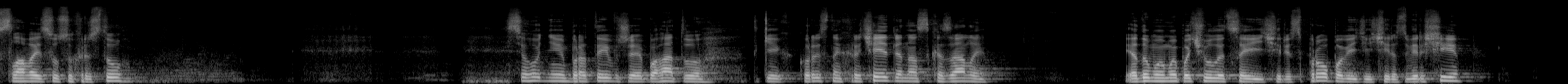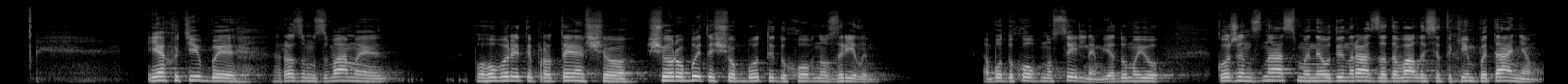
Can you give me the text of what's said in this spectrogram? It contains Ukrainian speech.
Слава Ісусу Христу! Сьогодні брати вже багато таких корисних речей для нас сказали. Я думаю, ми почули це і через проповідь, і через вірші. Я хотів би разом з вами поговорити про те, що, що робити, щоб бути духовно зрілим або духовно сильним. Я думаю, кожен з нас ми не один раз задавалися таким питанням.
